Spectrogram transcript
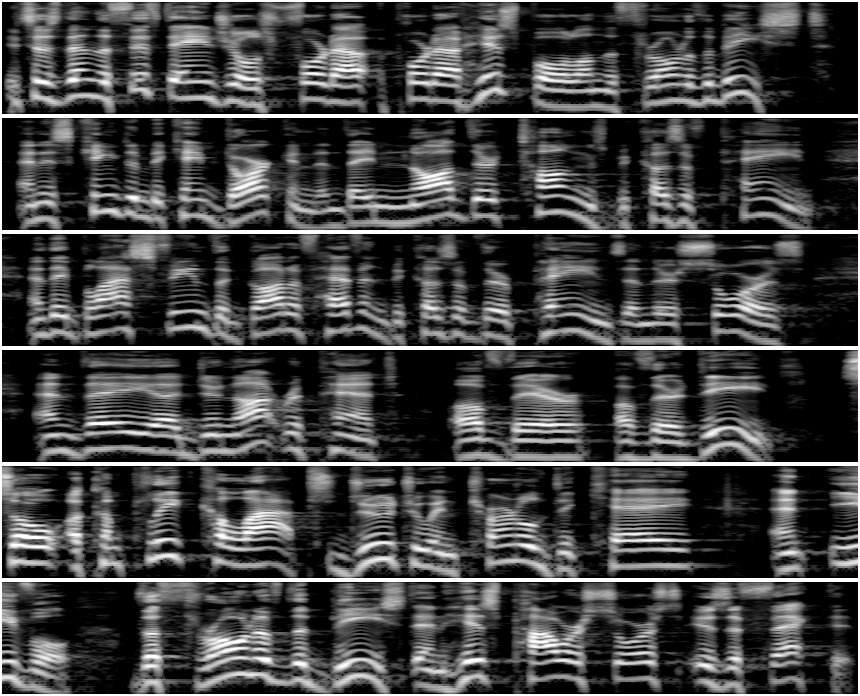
It says, then the fifth angel poured out, poured out his bowl on the throne of the beast and his kingdom became darkened and they gnawed their tongues because of pain and they blasphemed the God of heaven because of their pains and their sores and they uh, do not repent of their, of their deeds. So a complete collapse due to internal decay and evil. The throne of the beast and his power source is affected.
